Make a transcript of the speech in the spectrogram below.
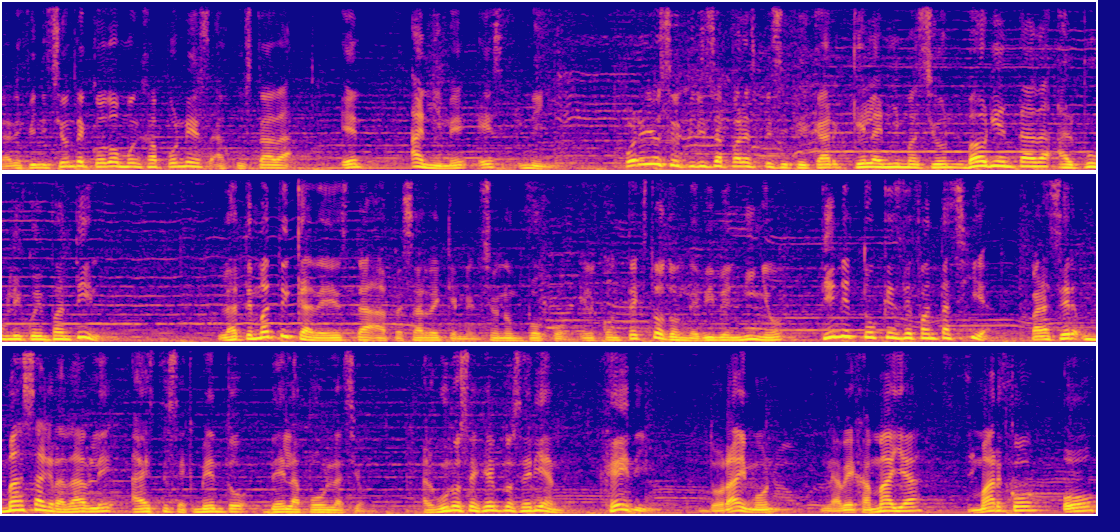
La definición de Kodomo en japonés ajustada en anime es niño. Por ello se utiliza para especificar que la animación va orientada al público infantil. La temática de esta, a pesar de que menciona un poco el contexto donde vive el niño, tiene toques de fantasía para ser más agradable a este segmento de la población. Algunos ejemplos serían Heidi, Doraemon, La abeja maya, Marco o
